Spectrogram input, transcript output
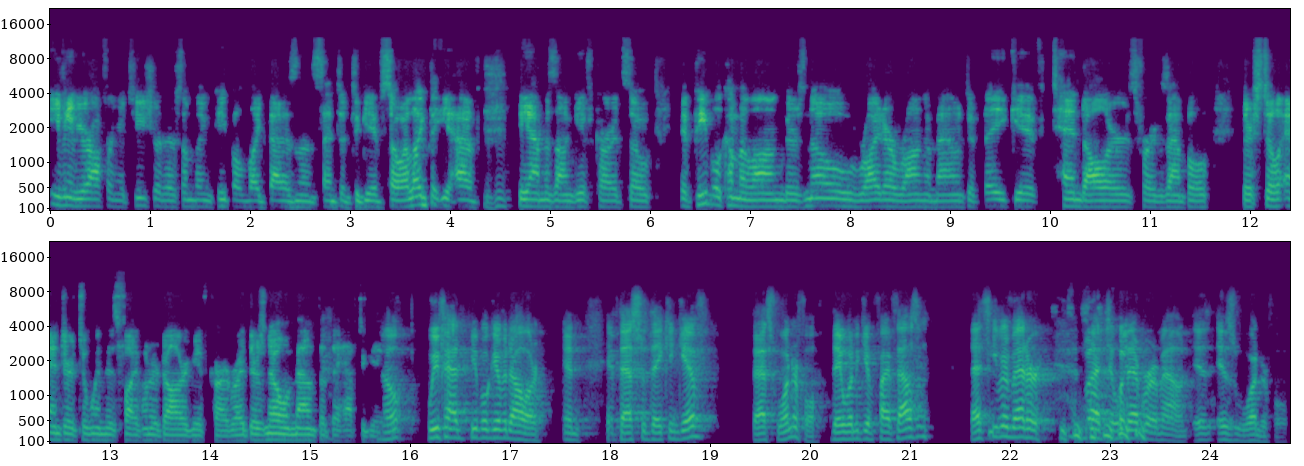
even if you're offering a T-shirt or something, people like that as an incentive to give. So I like that you have mm-hmm. the Amazon gift card. So if people come along, there's no right or wrong amount. If they give ten dollars, for example, they're still entered to win this five hundred dollar gift card, right? There's no amount that they have to give. No, we've had people give a dollar, and if that's what they can give, that's wonderful. They want to give five thousand, that's even better. But whatever amount is is wonderful.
